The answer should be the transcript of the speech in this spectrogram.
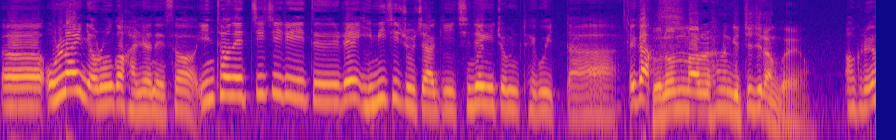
어, 온라인 여론과 관련해서 인터넷 찌질이들의 이미지 조작이 진행이 좀 되고 있다. 그러니까 그런 말을 하는 게 찌질한 거예요. 아 그래요?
